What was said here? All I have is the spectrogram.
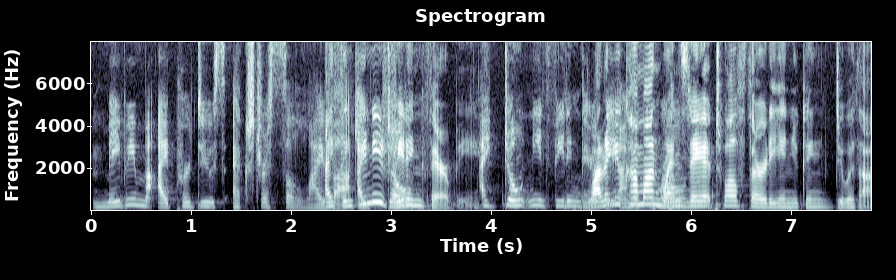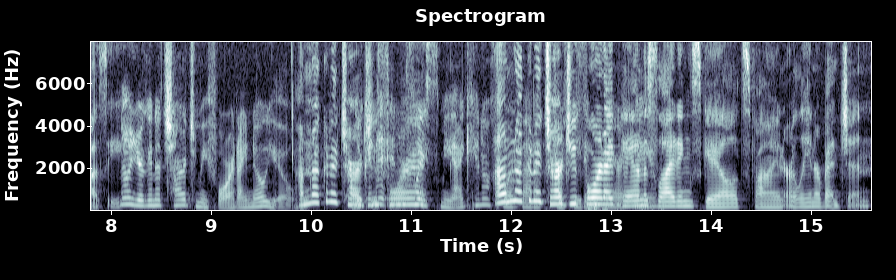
maybe my, I produce extra saliva. I think you need feeding therapy. I don't need feeding therapy. Why don't you I'm come on Wednesday at 12:30 and you can do with Ozzy? No, you're gonna charge me for it. I know you. I'm not going to charge you're you gonna for it. me. I can't afford. I'm not to charge you for it. I pay on a sliding scale. It's fine. Early intervention.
